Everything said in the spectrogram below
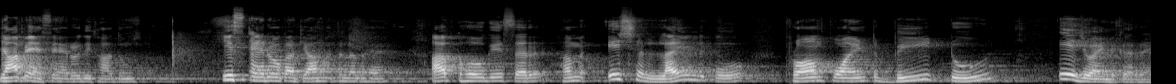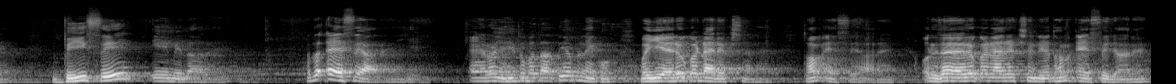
यहाँ पे ऐसे एरो दिखा दूँ। इस एरो का क्या मतलब है? आप कहोगे, सर, हम इस लाइन को from point B to A join कर रहे हैं। बी से ए मिला रहे हैं। मतलब तो ऐसे आ रहे हैं ये। एरो यही तो बताती है अपने को। भाई ये एरो का डायरेक्शन है तो हम ऐसे आ रहे हैं। और इधर एरो का डायरेक्शन है तो हम ऐसे जा रहे हैं।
